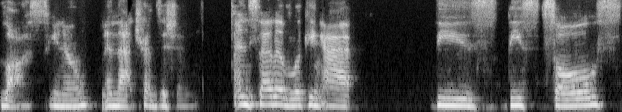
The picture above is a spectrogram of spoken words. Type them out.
loss, you know, and that transition. Instead of looking at these these souls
